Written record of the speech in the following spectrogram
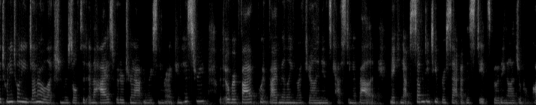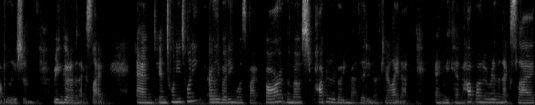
The 2020 general election resulted in the highest voter turnout in recent American history, with over 5.5 million North Carolinians casting a ballot, making up 72% of the state's voting eligible population. We can go to the next slide. And in 2020, early voting was by far the most popular voting method in North Carolina. And we can hop on over to the next slide.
